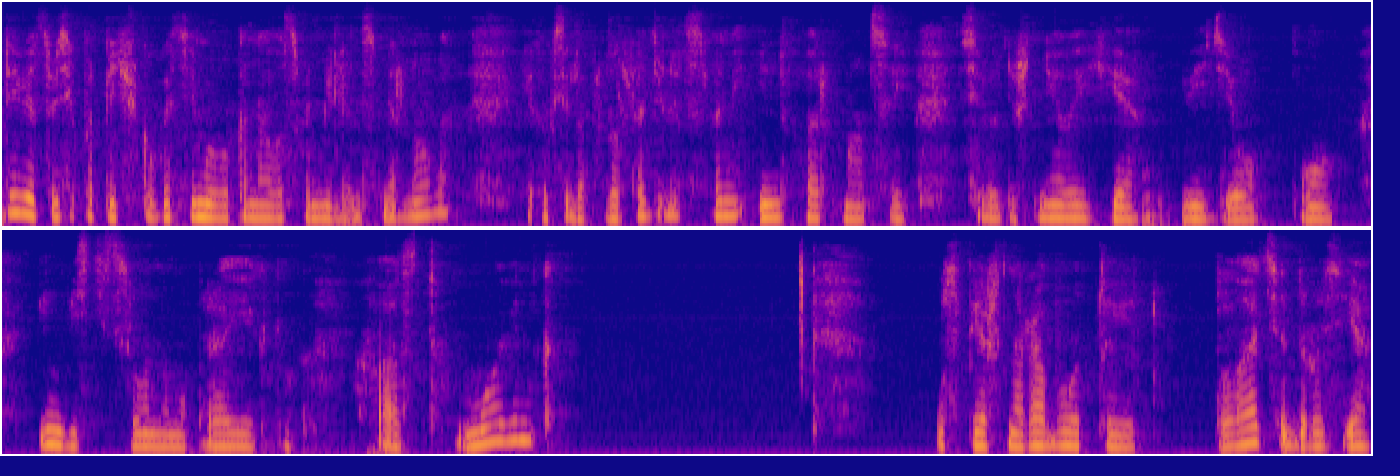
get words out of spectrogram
Приветствую всех подписчиков гостей моего канала. С вами Лена Смирнова. Я, как всегда, продолжаю делиться с вами информацией. Сегодняшнее видео по инвестиционному проекту Fast Moving. Успешно работает, платят, друзья.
